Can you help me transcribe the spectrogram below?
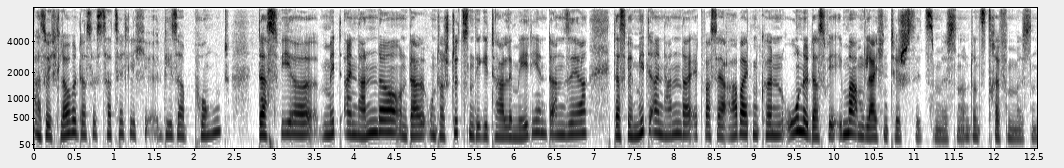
Also ich glaube, das ist tatsächlich dieser Punkt, dass wir miteinander, und da unterstützen digitale Medien dann sehr, dass wir miteinander etwas erarbeiten können, ohne dass wir immer am gleichen Tisch sitzen müssen und uns treffen müssen,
